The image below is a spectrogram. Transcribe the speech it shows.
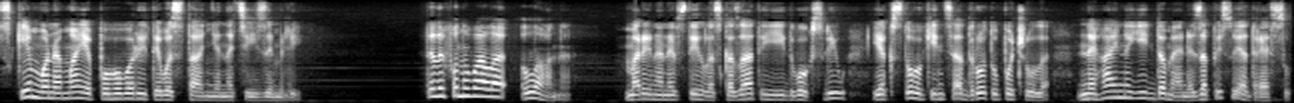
З ким вона має поговорити востаннє на цій землі? Телефонувала Лана. Марина не встигла сказати їй двох слів, як з того кінця дроту почула негайно їдь до мене, записуй адресу.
